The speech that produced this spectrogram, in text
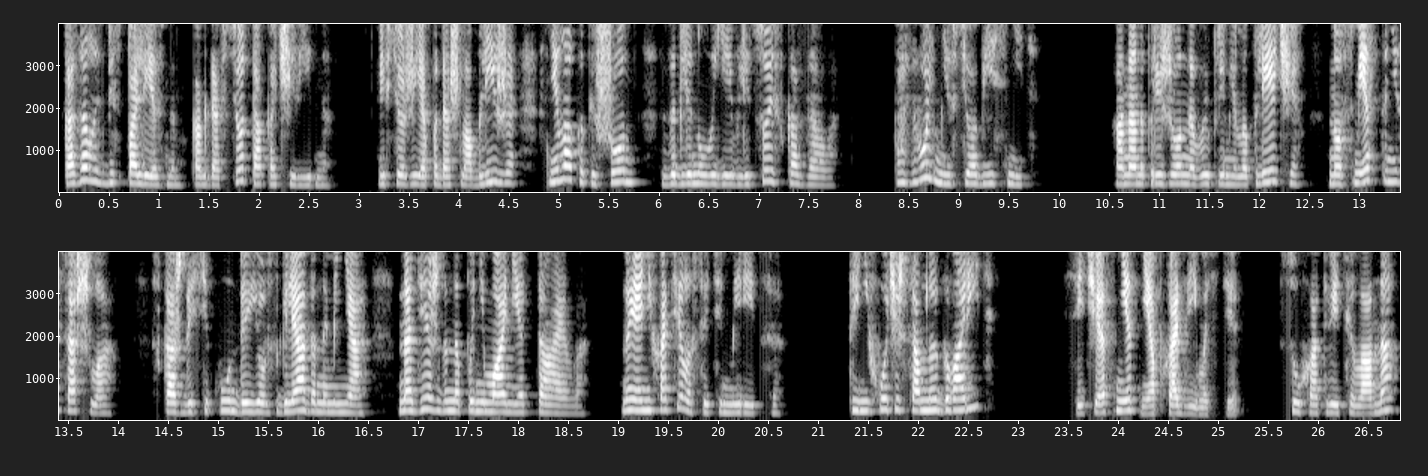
казалось бесполезным, когда все так очевидно. И все же я подошла ближе, сняла капюшон, заглянула ей в лицо и сказала, «Позволь мне все объяснить». Она напряженно выпрямила плечи, но с места не сошла. С каждой секунды ее взгляда на меня надежда на понимание таяла но я не хотела с этим мириться. «Ты не хочешь со мной говорить?» «Сейчас нет необходимости», — сухо ответила она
